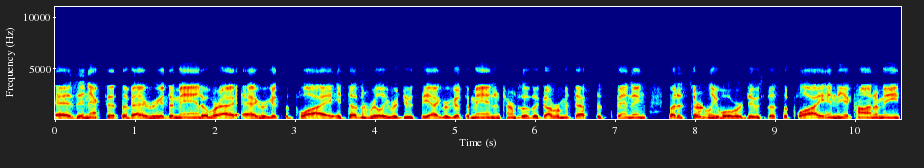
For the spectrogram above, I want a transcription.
as in excess of aggregate demand over aggregate supply, it doesn't really reduce the aggregate demand in terms of the government deficit spending, but it certainly will reduce the supply in the economy.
